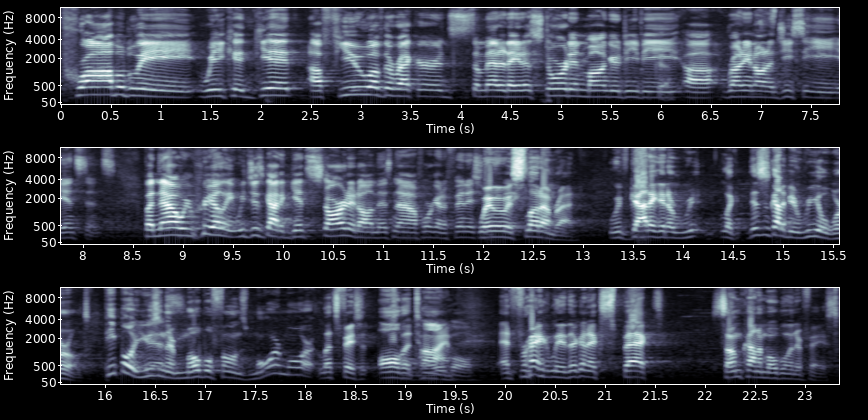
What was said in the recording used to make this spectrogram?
probably we could get a few of the records, some metadata stored in MongoDB, uh, running on a GCE instance. But now we really, we just got to get started on this now if we're going to finish. Wait, this wait, wait. thing. Slow down, Brad. We've got to get a re- look. This has got to be real world. People are using Yes. their mobile phones more and more. Let's face it, all the time. Mobile. And frankly, they're going to expect some kind of mobile interface.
